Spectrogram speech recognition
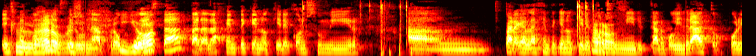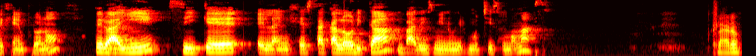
Esta podría ser una propuesta para la gente que no quiere consumir, para la gente que no quiere consumir carbohidratos, por ejemplo, ¿no? pero allí sí que eh, la ingesta calórica va a disminuir muchísimo más. Claro.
